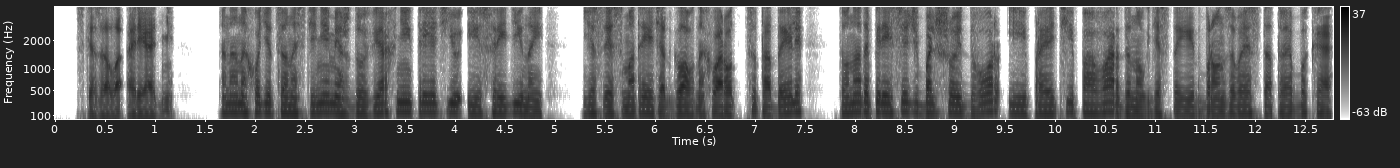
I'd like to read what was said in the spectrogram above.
— сказала Ариадни. «Она находится на стене между верхней третью и срединой. Если смотреть от главных ворот цитадели, то надо пересечь большой двор и пройти по Вардену, где стоит бронзовая статуя быка».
